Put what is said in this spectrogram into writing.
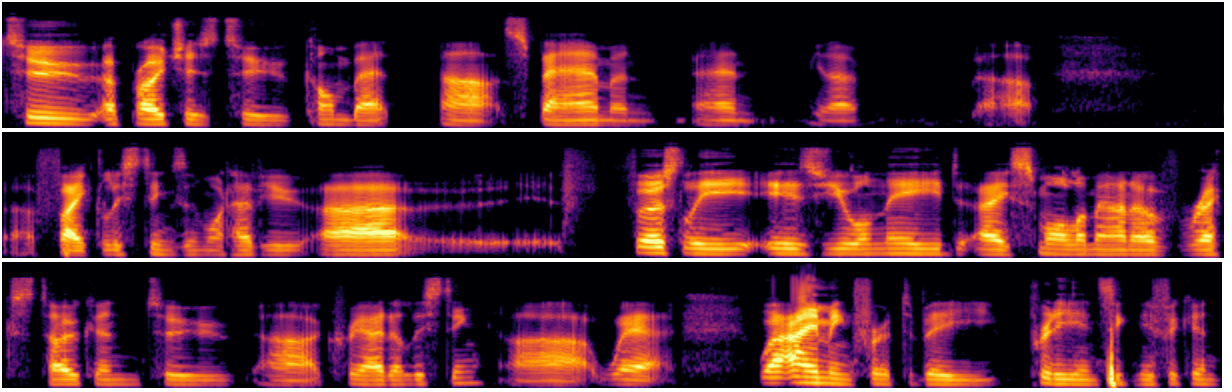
two approaches to combat uh, spam and and you know uh, uh, fake listings and what have you. Uh, firstly, is you will need a small amount of Rex token to uh, create a listing. Uh, where we're aiming for it to be pretty insignificant,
